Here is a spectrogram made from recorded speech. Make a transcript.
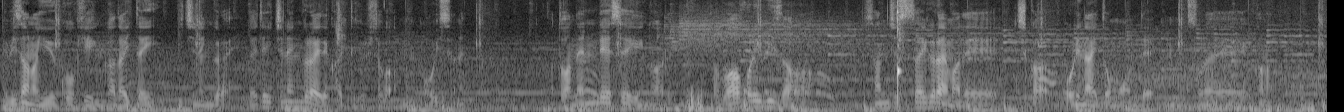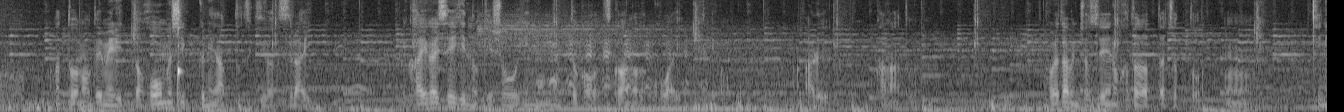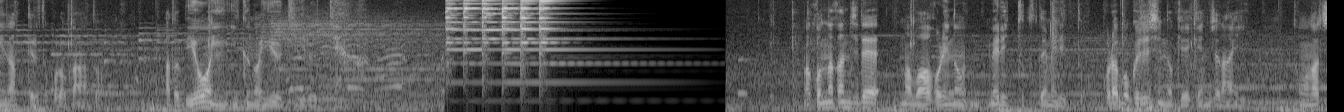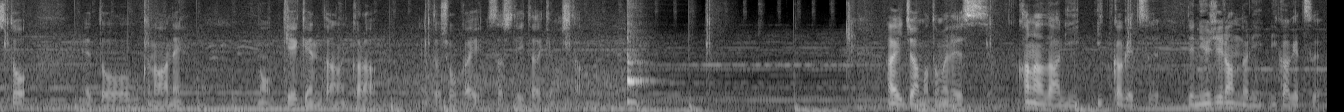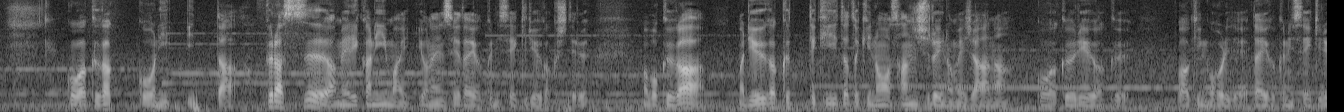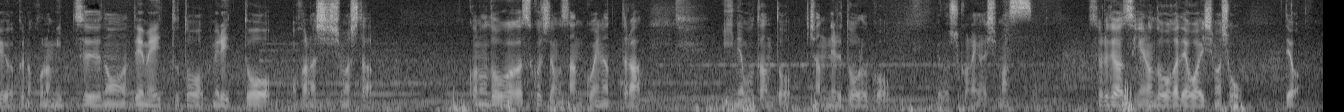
ビザの有効期限が大体1年ぐらい。大体1年ぐらいで帰ってくる人が、うん、多いですよね。あとは年齢制限がある。ワーホリビザは30歳ぐらいまでしか降りないと思うんで、うん、それかな。あとのデメリットはホームシックになった時が辛い。海外製品の化粧品とかを使うのが怖いっていうのあるかなと。これ多分女性の方だったらちょっと、うん、気になってるところかなと。あと美容院行くの勇気いるっていう。まあこんな感じで、まあ、ワーホリのメリットとデメリット。これは僕自身の経験じゃない友達と、えっと、僕の姉の経験談から、えっと、紹介させていただきました。はいじゃあまとめです。カナダに1ヶ月でニュージーランドに2ヶ月語学学校に行った。プラスアメリカに今4年生大学に正規留学してる、まあ、僕が、まあ、留学って聞いた時の3種類のメジャーな語学留学ワーキングホリデー大学に正規留学のこの3つのデメリットとメリットをお話ししました。この動画が少しでも参考になったらいいねボタンとチャンネル登録をよろしくお願いします。それでは次の動画でお会いしましょう。では。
